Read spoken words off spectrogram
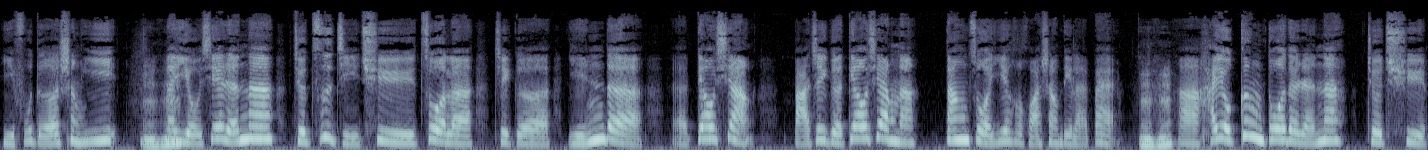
以福德圣衣。嗯，那有些人呢就自己去做了这个银的呃雕像，把这个雕像呢当做耶和华上帝来拜。嗯哼啊，还有更多的人呢。就去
